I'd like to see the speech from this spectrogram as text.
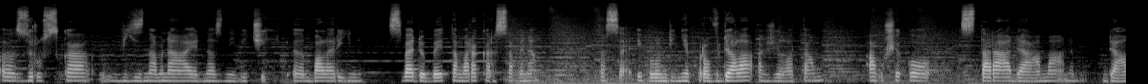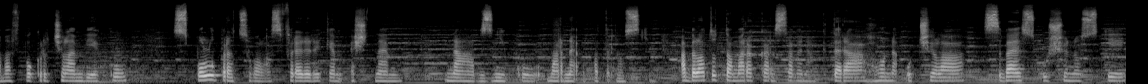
eh, z Ruska významná jedna z největších eh, balerín své doby, Tamara Karsavina. Ta se i v Londýně provdala a žila tam a už jako stará dáma nebo dáma v pokročilém věku spolupracovala s Frederikem Ashtonem na vzniku marné opatrnosti. A byla to Tamara Karsavina, která ho naučila své zkušenosti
